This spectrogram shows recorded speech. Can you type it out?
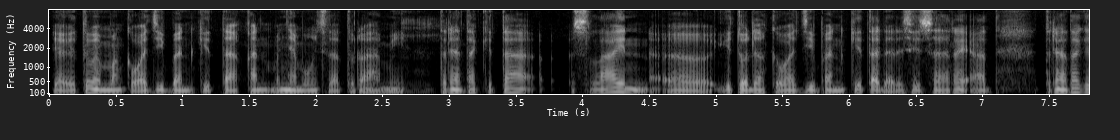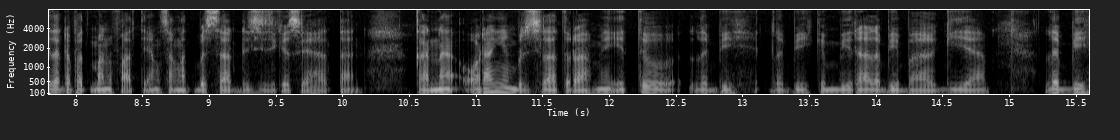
ya itu memang kewajiban kita kan menyambung silaturahmi. Ternyata kita selain uh, itu adalah kewajiban kita dari sisi syariat, ternyata kita dapat manfaat yang sangat besar di sisi kesehatan. Karena orang yang bersilaturahmi itu lebih lebih gembira, lebih bahagia, lebih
